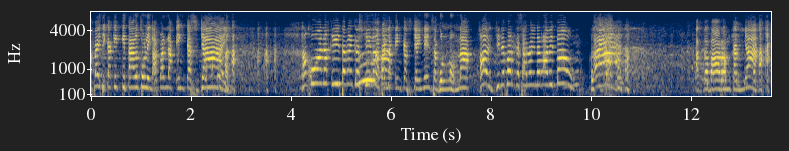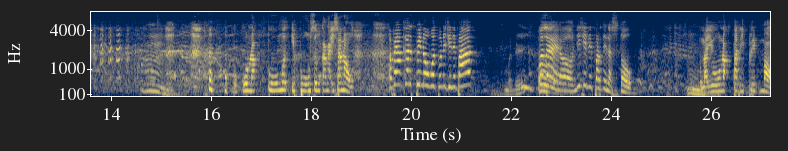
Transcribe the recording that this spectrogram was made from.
Apay, di ka kikitaan suling, apanak ingkas jay. Ako nga nakita nga kasi Gina. Apanak ingkas jay nin, sagunod na. Hay, Jennifer, kasano yung naramit mo? Ah! At nabaram kanya. Hmm. Kunak tumot, ipusong ka nga isa na. Abay, ang karat pinungot mo ni Jennifer? Maday. Kasi, oh, ni Jennifer tilastog. Hmm. Nayunak taribrib mo.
